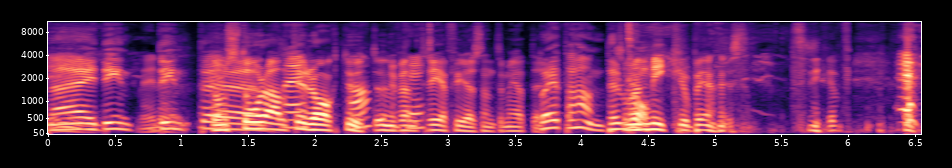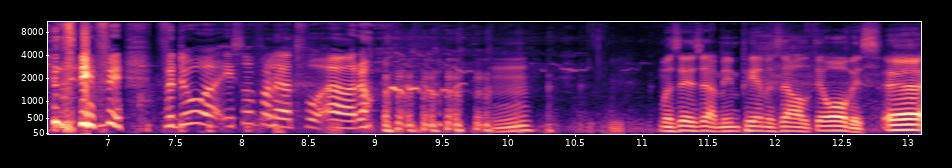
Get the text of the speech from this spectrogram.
Nej, det är inte... Nej, Det är nej. inte De står alltid nej. rakt ut, Ja, ungefär okej. 3-4 centimeter. Vad heter han? The Som en Rock? mikropenis. Tre- Tre, fyra. För då, i så fall har jag två öron. Om jag säger så här, min penis är alltid avis. Eh,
